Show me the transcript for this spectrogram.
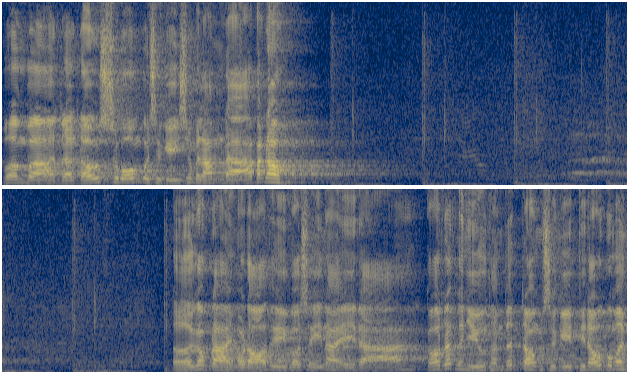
Vâng và trận đấu số 4 của sự kiện số 15 đã bắt đầu. Ở góc đài màu đỏ thì võ sĩ này đã có rất là nhiều thành tích trong sự nghiệp thi đấu của mình.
